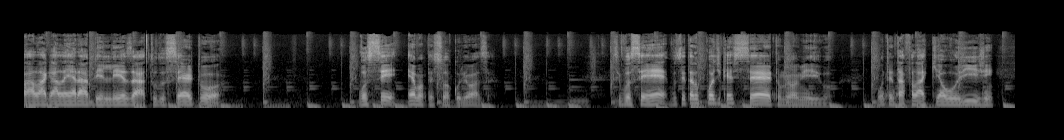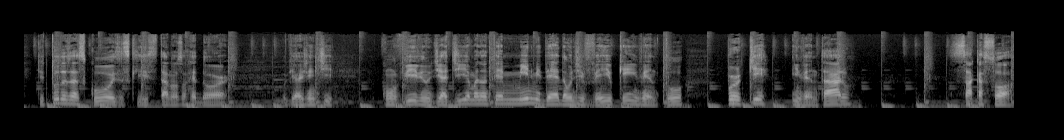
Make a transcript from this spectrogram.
Fala galera, beleza? Tudo certo? Você é uma pessoa curiosa? Se você é, você está no podcast certo, meu amigo. Vamos tentar falar aqui a origem de todas as coisas que está ao nosso redor, o que a gente convive no dia a dia, mas não tem a mínima ideia de onde veio, quem inventou, por que inventaram. Saca só,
